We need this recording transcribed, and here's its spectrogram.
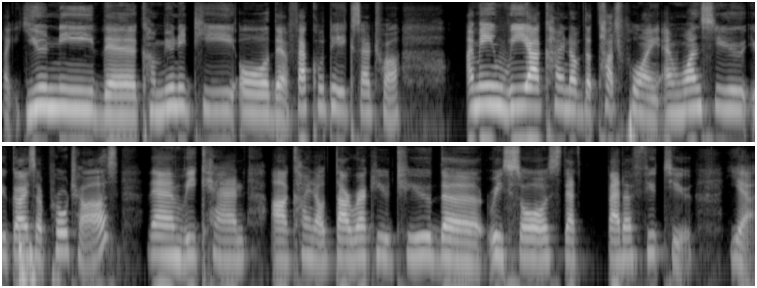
like uni, the community or the faculty, etc. I mean, we are kind of the touch point, and once you you guys approach us, then we can uh, kind of direct you to the resource that better fits you. Yeah,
